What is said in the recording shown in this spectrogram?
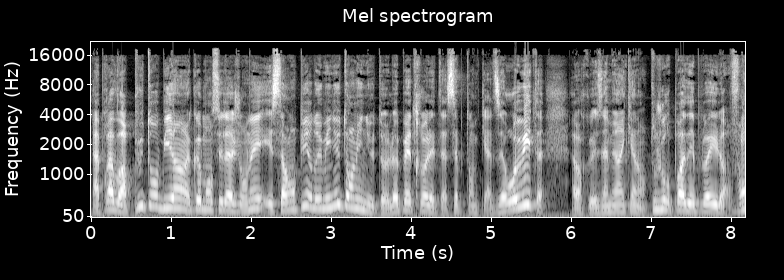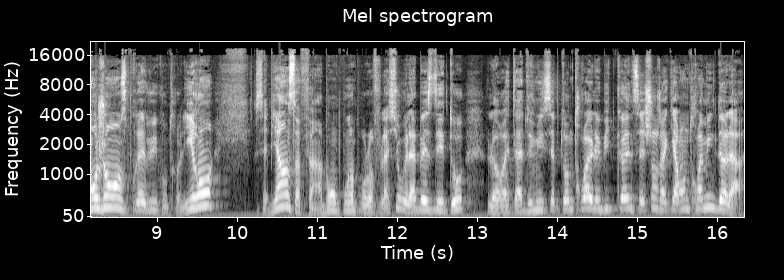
après avoir plutôt bien commencé la journée et ça empire de minute en minute. Le pétrole est à 74,08 alors que les Américains n'ont toujours pas déployé leur vengeance prévue contre l'Iran. C'est bien, ça fait un bon point pour l'inflation et la baisse des taux. L'or est à 2073 et le Bitcoin s'échange à 43 000 dollars.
